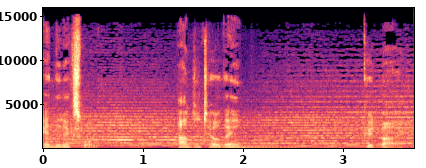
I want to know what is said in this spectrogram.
in the next one. And until then, goodbye.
